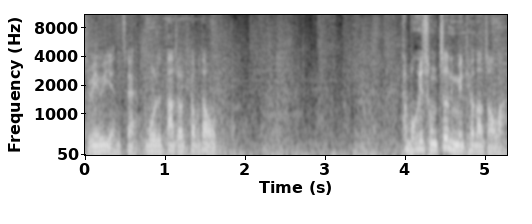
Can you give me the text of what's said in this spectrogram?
这边有眼在，末日大招跳不到我们，他不会从这里面跳到招吧？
